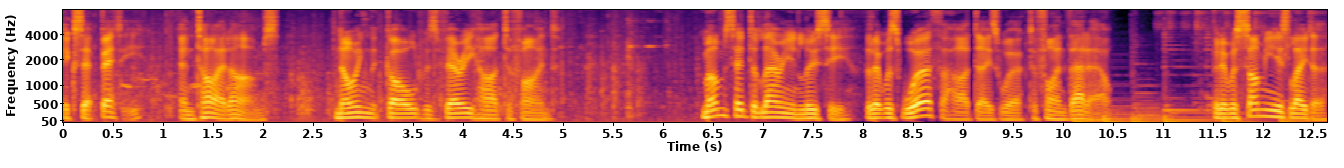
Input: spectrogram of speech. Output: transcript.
except Betty, and tired arms, knowing that gold was very hard to find. Mum said to Larry and Lucy that it was worth a hard day's work to find that out. But it was some years later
